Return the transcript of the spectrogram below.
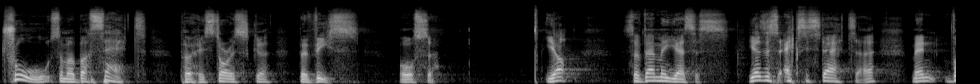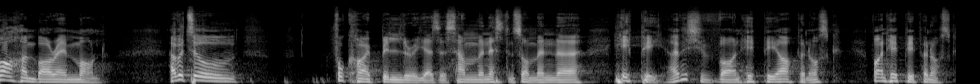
tro som er basert på historiske bevis også. Ja, så hvem er Jesus? Jesus eksisterte, men var han bare en mann? Av og til Folk har et bilde av Jesus. Han var nesten som en uh, hippie. Jeg vet ikke hva en hippie er på norsk. Hva er en hippie på norsk?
